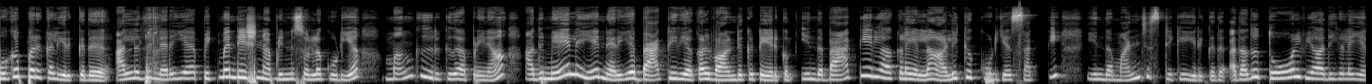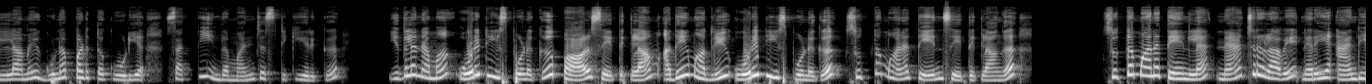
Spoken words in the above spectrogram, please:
முகப்பருக்கள் இருக்குது. அல்லது நிறைய பிக்மெண்டேஷன் அப்படின்னு சொல்லக்கூடிய மங்கு இருக்குது அப்படின்னா அது மேலேயே நிறைய பாக்டீரியாக்கள் வாழ்ந்துக்கிட்டே இருக்கும். இந்த பாக்டீரியாக்களை எல்லாம் அழிக்கக்கூடிய சக்தி இந்த மஞ்சஸ்டிக்கு இருக்குது. அதாவது தோல் வியாதிகளை எல்லாமே குணப்படுத்தக்கூடிய சக்தி இந்த மஞ்சஸ்டிக்கு இருக்குது இதில் நம்ம ஒரு டீஸ்பூனுக்கு பால் சேர்த்துக்கலாம். அதே மாதிரி ஒரு டீஸ்பூனுக்கு சுத்தமான தேன் சேர்த்துக்கலாங்க. சுத்தமான தேனில் நேச்சுரலாகவே நிறைய ஆன்டி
